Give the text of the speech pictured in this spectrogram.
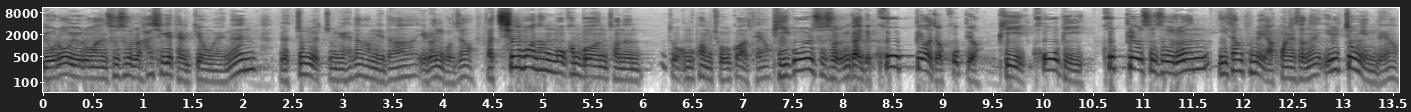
요러요러한 수술을 하시게 될 경우에는 몇 종 몇 종에 해당합니다. 이런 거죠. 자, 7번 항목 한번 저는 좀 언급하면 좋을 것 같아요. 비골 수술. 그러니까 이제 코뼈죠, 코뼈. 비, 코비. 코뼈 수술은 이 상품의 약관에서는 1종인데요.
